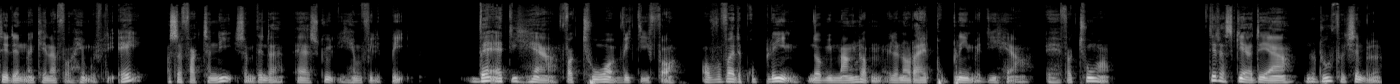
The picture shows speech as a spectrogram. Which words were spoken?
det er den, man kender for hemofili A, og så faktor 9, som den, der er skyld i hemofili B. Hvad er de her faktorer vigtige for, og hvorfor er det et problem, når vi mangler dem, eller når der er et problem med de her øh, faktorer? Det, der sker, det er, når du for eksempel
